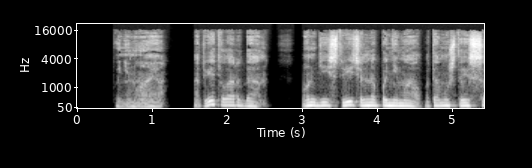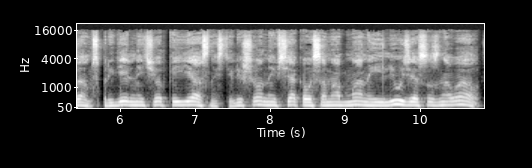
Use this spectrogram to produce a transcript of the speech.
— Понимаю, — ответил Ардан. Он действительно понимал, потому что и сам с предельной четкой ясностью, лишенный всякого самообмана и иллюзии, осознавал,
